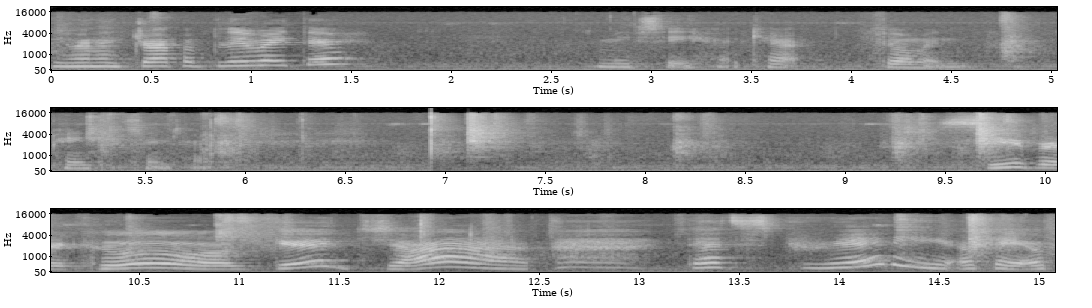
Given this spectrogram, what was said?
you want to drop a blue right there? Let me see. I can't film and paint at the same time. Super cool. Good job. That's pretty. Okay, okay.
